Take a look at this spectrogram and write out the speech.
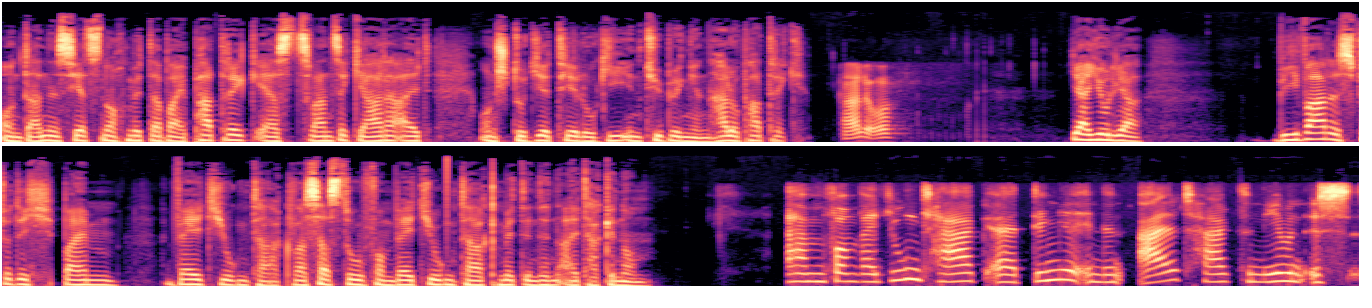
Und dann ist jetzt noch mit dabei Patrick, er ist 20 Jahre alt und studiert Theologie in Tübingen. Hallo Patrick. Hallo. Ja, Julia, wie war es für dich beim Weltjugendtag? Was hast du vom Weltjugendtag mit in den Alltag genommen? Ähm, vom Weltjugendtag äh, Dinge in den Alltag zu nehmen, ist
